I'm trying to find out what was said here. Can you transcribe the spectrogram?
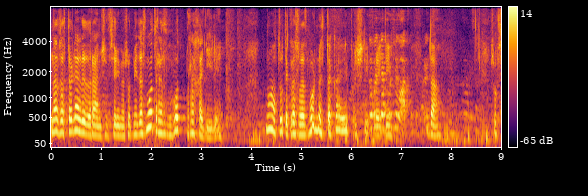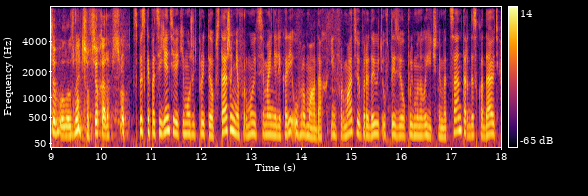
Нас заставляли раньше все время, чтобы медосмотр раз в год проходили. Ну, а тут как раз возможность такая и пришли пройти. Да. Щоб все було, знати, що все хорошо. Списки пацієнтів, які можуть пройти обстеження, формують сімейні лікарі у громадах. Інформацію передають у фтизіопульмонологічний медцентр, де складають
